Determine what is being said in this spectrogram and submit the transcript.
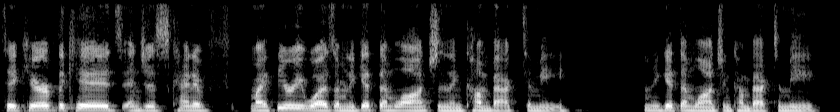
take care of the kids and just kind of my theory was I'm going to get them launched and then come back to me. I'm going to get them launched and come back to me.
